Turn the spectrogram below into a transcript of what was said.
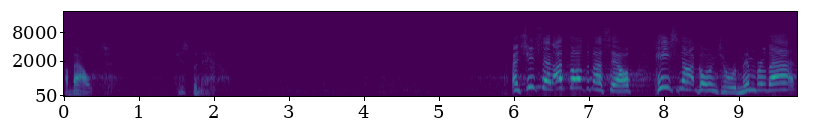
about his banana. And she said, I thought to myself, he's not going to remember that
